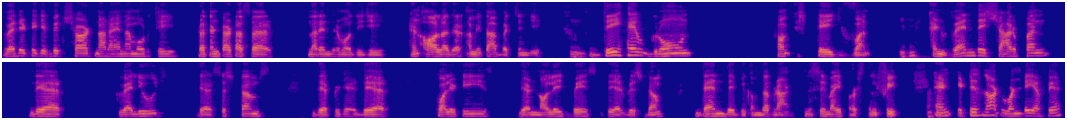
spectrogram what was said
whether it is a big shot, Narayana Murthy, Ratan Tata sir, Narendra Modi ji, and all other Amitabh Bachchan ji, Hmm. they have grown from stage one. Mhm. And when they sharpen their values, their systems, their, their qualities, their knowledge base, their wisdom, then they become the brand. This is my personal feel. Mhm. And it is not one day affair.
